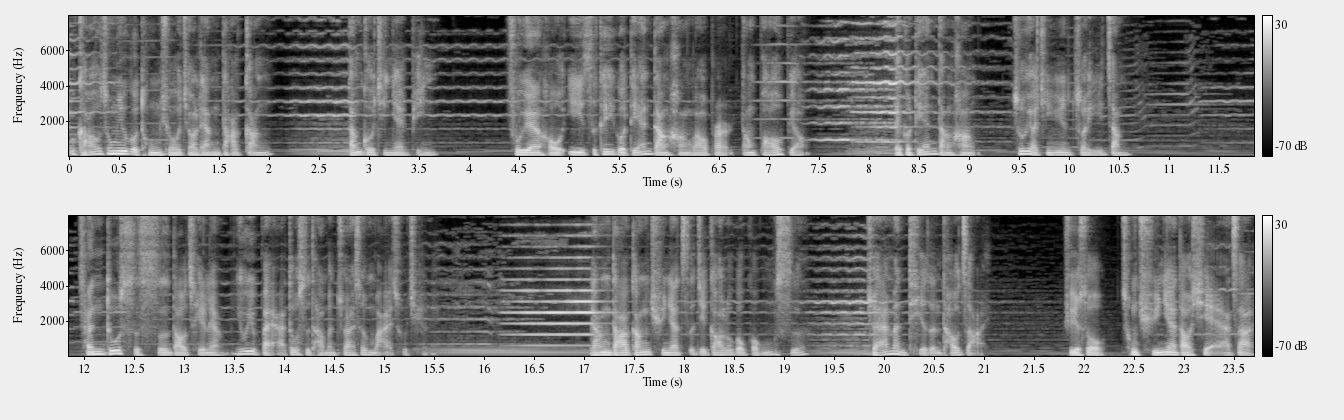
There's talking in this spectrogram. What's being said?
我高中有个同学叫梁大刚，当过几年兵。复原后一直给一个典当行老板当保镖，那个典当行主要经营追赃。成都市十道车辆有一半都是他们转手卖出去的。梁大刚去年自己搞了个公司，专门替人讨债。据说从去年到现在，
